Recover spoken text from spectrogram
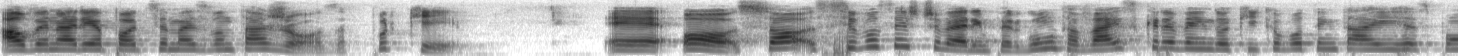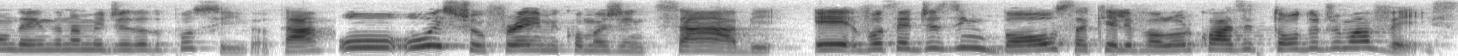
a alvenaria pode ser mais vantajosa. Por quê? É, ó, só se vocês tiverem pergunta, vai escrevendo aqui que eu vou tentar ir respondendo na medida do possível, tá? O, o steel frame, como a gente sabe, você desembolsa aquele valor quase todo de uma vez.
